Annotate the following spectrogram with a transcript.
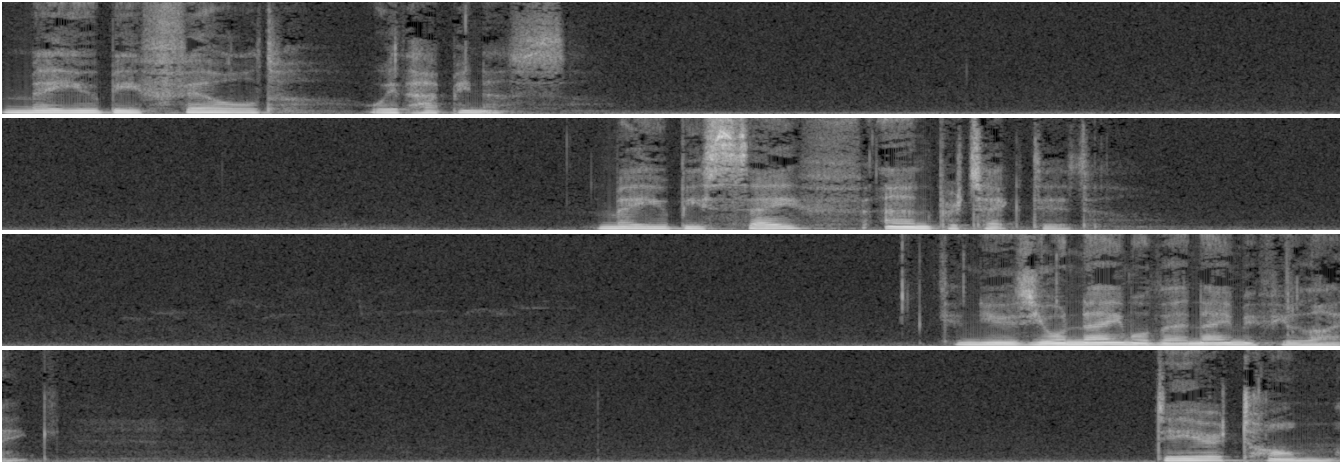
May you be filled with happiness. May you be safe and protected. Can use your name or their name if you like. Dear Tom,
